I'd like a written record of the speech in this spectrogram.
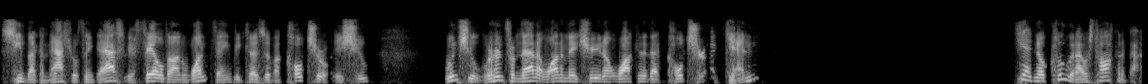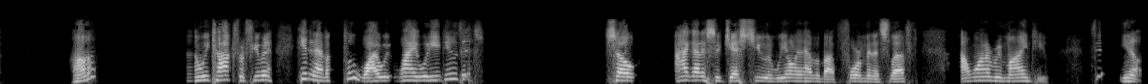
Seemed like a natural thing to ask. If you failed on one thing because of a cultural issue, wouldn't you learn from that and want to make sure you don't walk into that culture again? He had no clue what I was talking about. Huh? And we talked for a few minutes. He didn't have a clue. Why, why would he do this? So I got to suggest to you, and we only have about four minutes left. I want to remind you, you know,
